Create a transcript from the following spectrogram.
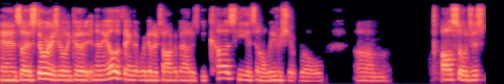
and so his story is really good and then the other thing that we're going to talk about is because he is in a leadership role um, also just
